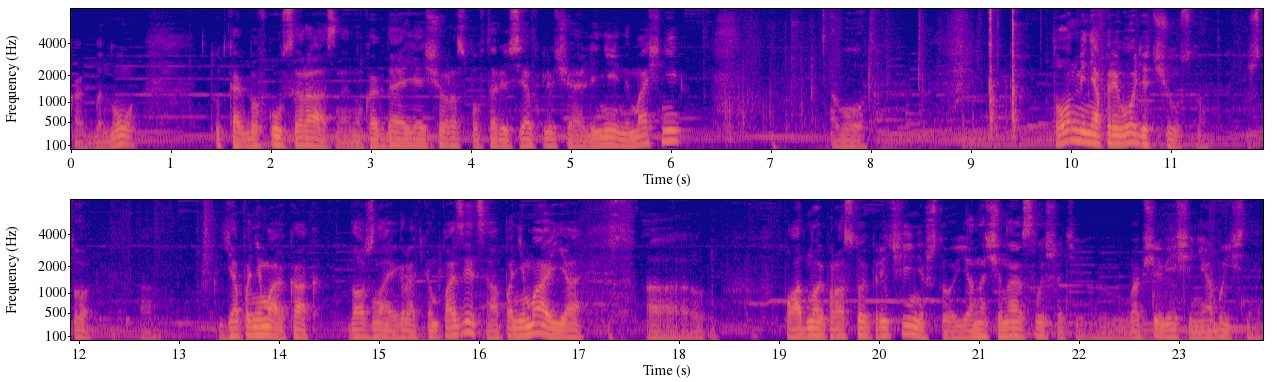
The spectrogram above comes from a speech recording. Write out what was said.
как бы. Ну, тут как бы вкусы разные. Но когда я еще раз повторюсь, я включаю линейный мощник, вот, то он меня приводит в чувство, что а, я понимаю, как должна играть композиция, а понимаю я а, по одной простой причине, что я начинаю слышать э, вообще вещи необычные,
